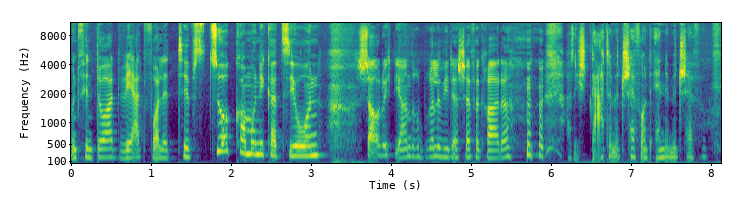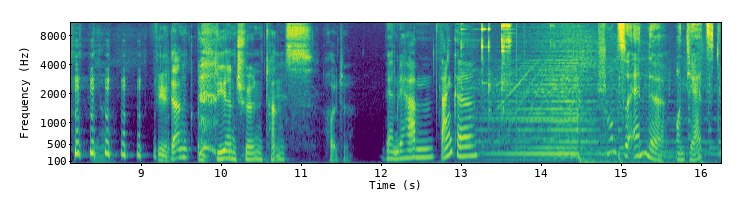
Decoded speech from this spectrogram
und find dort wertvolle Tipps zur Kommunikation. Schau durch die andere Brille wie der Chef gerade. Also ich starte mit Chef und ende mit Chef. Ja. Vielen Dank und dir einen schönen Tanz heute. Werden wir haben. Danke. Schon zu Ende. Und jetzt?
